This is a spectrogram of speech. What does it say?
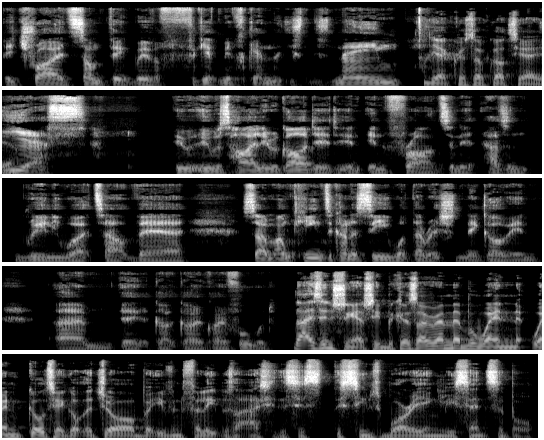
They tried something with forgive me forgetting his, his name. Yeah, Christophe Galtier. Yeah. Yes who, who was highly regarded in, in France and it hasn't really worked out there. So I'm, I'm keen to kind of see what direction they go in um, eh, going going forward. That is interesting actually because I remember when when Galtier got the job, but even Philippe was like, actually, this is this seems worryingly sensible,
